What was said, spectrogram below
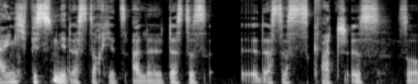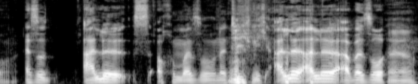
eigentlich wissen wir das doch jetzt alle, dass das, äh, dass das Quatsch ist. So, also alle ist auch immer so, natürlich nicht alle, alle, aber so, ja.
